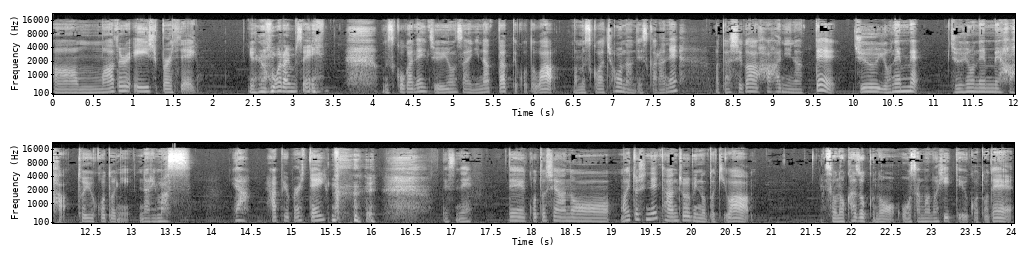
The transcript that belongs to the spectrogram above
um, mother age birthday. You know what I'm saying? 息子がね14歳になったってことは、まあ、息子は長男ですからね。私が母になって14年目。14年目母ということになります。いや Happy birthday. ですね。で今年あの毎年ね誕生日の時はその家族の王様の日っていうことで、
